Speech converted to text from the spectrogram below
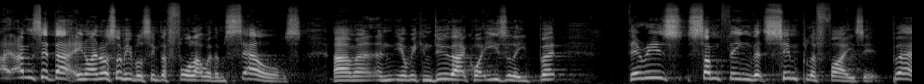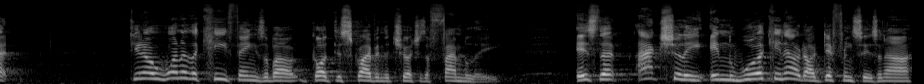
I haven't said that. You know, I know some people seem to fall out with themselves, um, and you know we can do that quite easily. But there is something that simplifies it. But you know, one of the key things about God describing the church as a family is that actually, in working out our differences and our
